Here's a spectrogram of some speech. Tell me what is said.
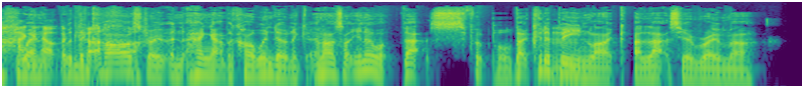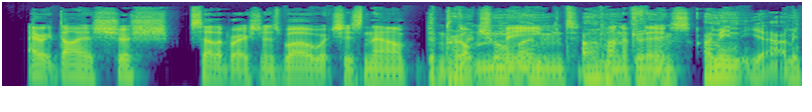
hanging when, out the when car. the cars drove and hang out the car window. And, and I was like, you know what? That's football. That could have Mm. been like a Lazio Roma, Eric Dier's shush celebration as well, which is now the got memed. Oh kind of thing. I mean, yeah. I mean,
